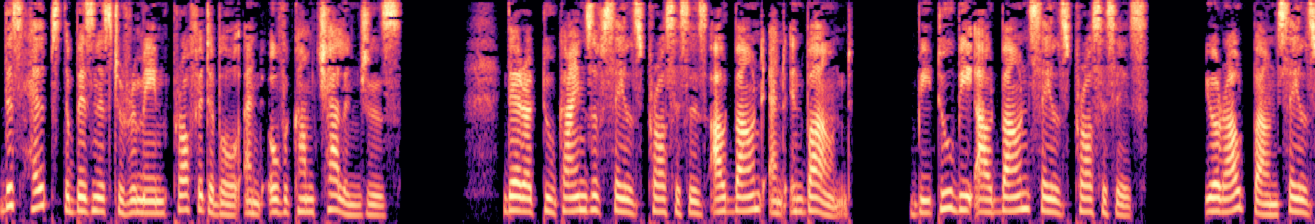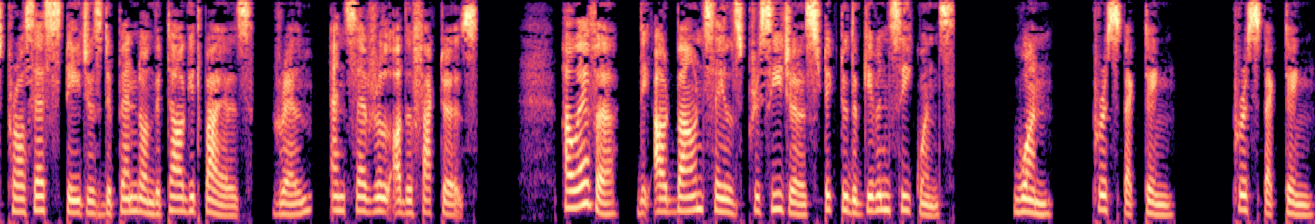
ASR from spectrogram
This helps the business to remain profitable and overcome challenges. There are two kinds of sales processes outbound and inbound. B2B outbound sales processes. Your outbound sales process stages depend on the target buyers, realm, and several other factors. However, the outbound sales procedures stick to the given sequence. 1. Prospecting. Prospecting.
